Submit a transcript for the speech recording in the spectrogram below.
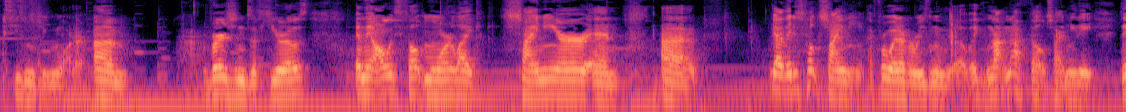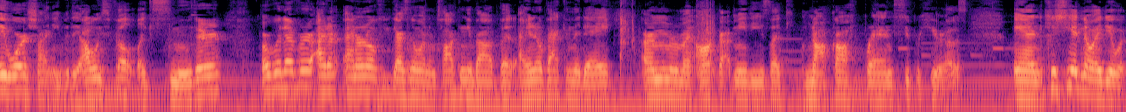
Excuse me, drinking water. Um, versions of heroes and they always felt more like shinier and uh yeah they just felt shiny for whatever reason like not not felt shiny they they were shiny but they always felt like smoother or whatever. I don't i don't know if you guys know what i'm talking about but i know back in the day i remember my aunt got me these like knockoff brand superheroes. And because she had no idea what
